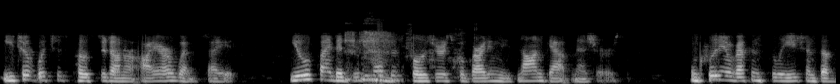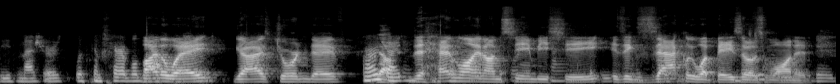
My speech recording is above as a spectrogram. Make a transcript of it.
each of which is posted on our IR website, you will find additional disclosures regarding these non-GAAP measures, including reconciliations of these measures with comparable. By the way, guys, Jordan, Dave, yeah. the headline on CNBC is exactly what Bezos wanted.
